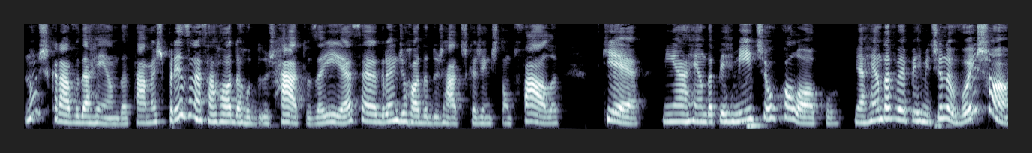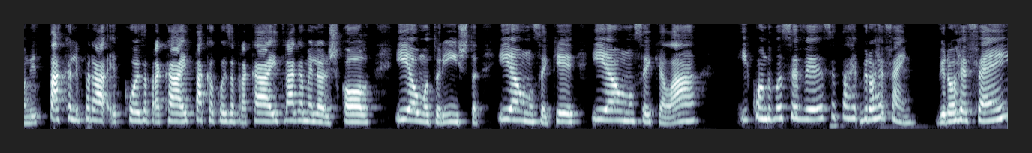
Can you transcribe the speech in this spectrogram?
não escravo da renda, tá? Mas preso nessa roda dos ratos aí, essa é a grande roda dos ratos que a gente tanto fala, que é minha renda permite, eu coloco. Minha renda vai permitindo, eu vou enchendo. E taca ali pra, coisa para cá, e taca coisa para cá, e traga a melhor escola, e é o motorista, e é o não sei o quê, e é o não sei o que lá. E quando você vê, você tá, virou refém. Virou refém,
